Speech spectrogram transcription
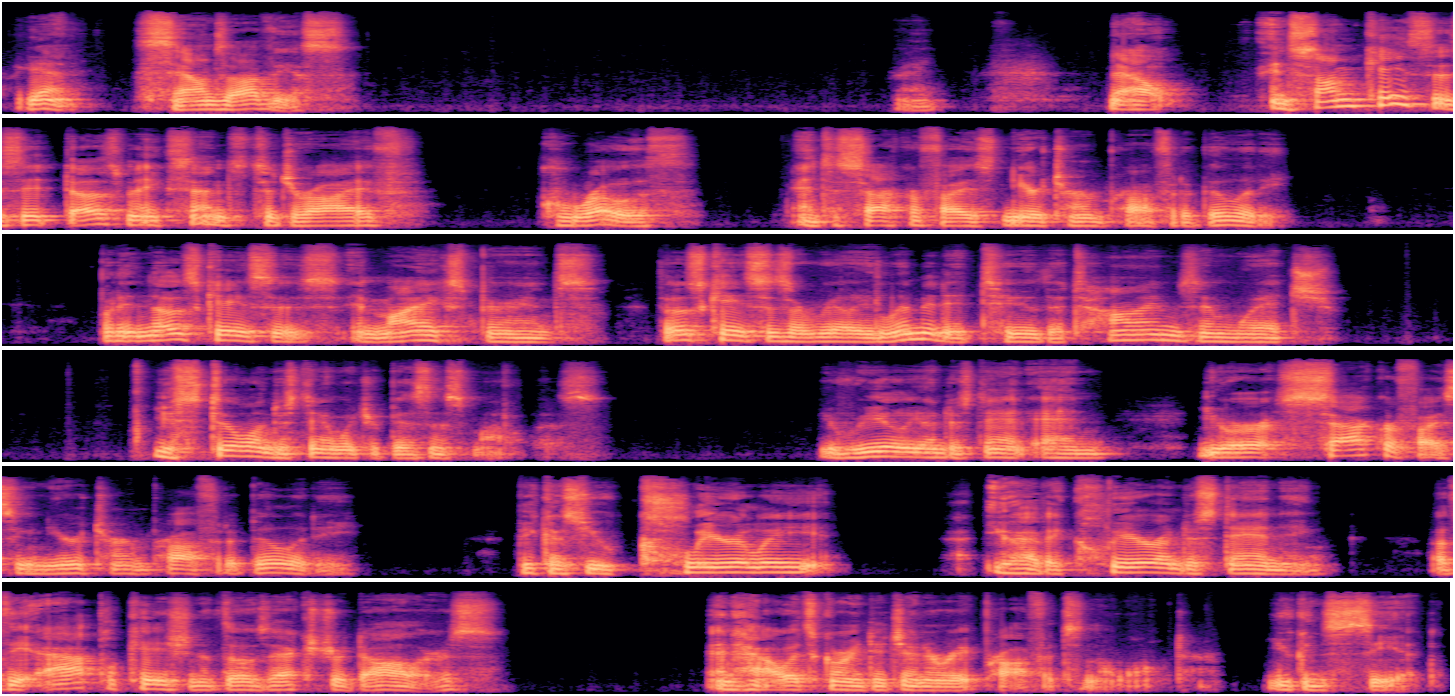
Again, sounds obvious. Right? Now, in some cases, it does make sense to drive growth and to sacrifice near term profitability. But in those cases, in my experience, those cases are really limited to the times in which you still understand what your business model is. You really understand, and you're sacrificing near term profitability because you clearly, you have a clear understanding of the application of those extra dollars and how it's going to generate profits in the long term. You can see it.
